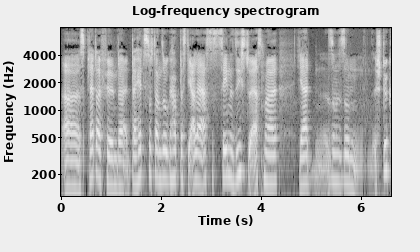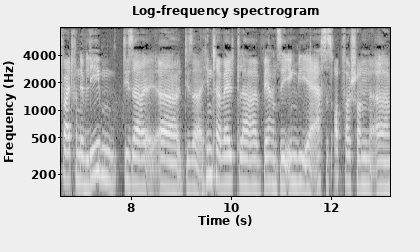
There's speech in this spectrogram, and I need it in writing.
äh, Splatterfilmen, da, da hättest du es dann so gehabt, dass die allererste Szene siehst du erstmal ja so, so ein Stück weit von dem Leben dieser, äh, dieser Hinterwäldler, während sie irgendwie ihr erstes Opfer schon äh,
